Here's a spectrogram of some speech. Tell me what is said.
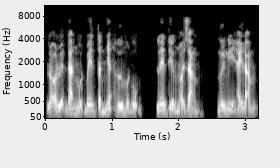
Lò luyện đan một bên tần nhất hứ một ngụm, lên tiếng nói rằng, ngươi nghĩ hay lắm.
